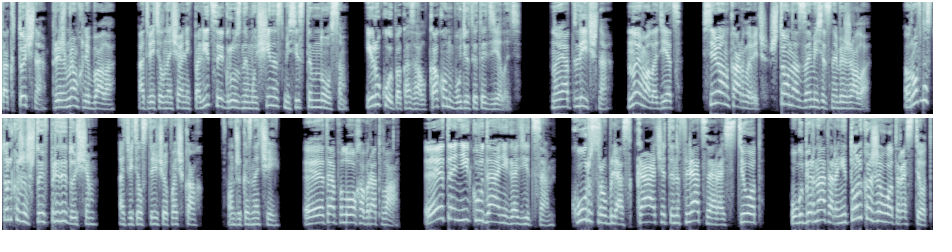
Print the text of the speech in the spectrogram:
«Так точно, прижмем хлебало», — ответил начальник полиции грузный мужчина с мясистым носом и рукой показал, как он будет это делать. «Ну и отлично! Ну и молодец! Семен Карлович, что у нас за месяц набежало?» «Ровно столько же, что и в предыдущем», — ответил старичок в очках он же казначей. «Это плохо, братва. Это никуда не годится. Курс рубля скачет, инфляция растет. У губернатора не только живот растет,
